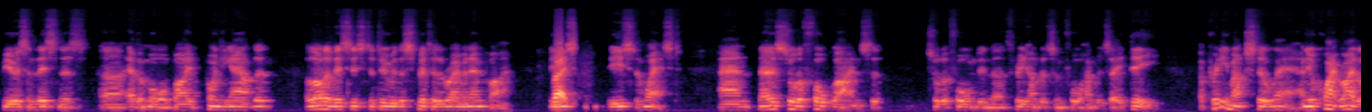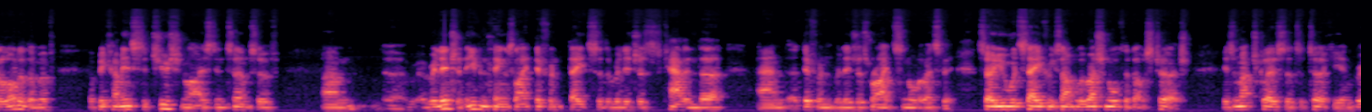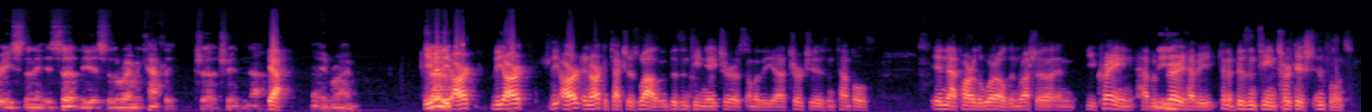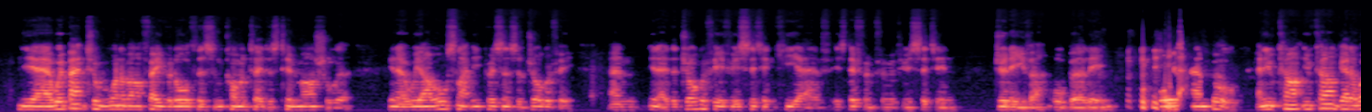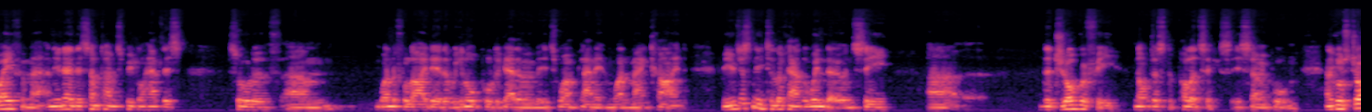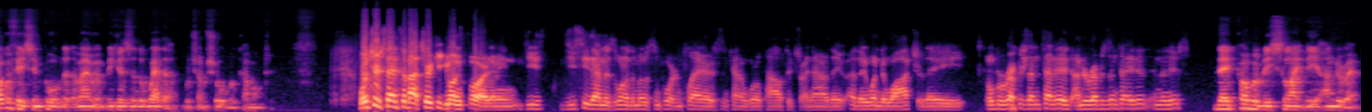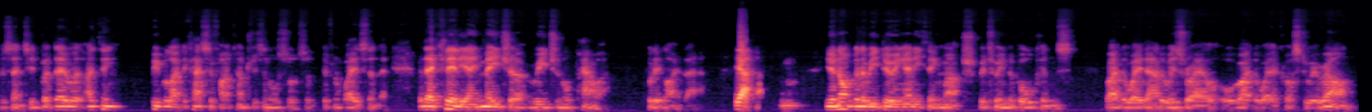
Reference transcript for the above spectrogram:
viewers and listeners uh, ever more by pointing out that a lot of this is to do with the split of the Roman Empire, the, right. east, the east and west, and those sort of fault lines that sort of formed in the 300s and 400s AD are pretty much still there. And you're quite right; a lot of them have, have become institutionalized in terms of um, uh, religion, even things like different dates of the religious calendar and uh, different religious rites and all the rest of it. So you would say, for example, the Russian Orthodox Church is much closer to Turkey and Greece than it is, certainly is to the Roman Catholic Church in uh, yeah in Rome. Even so, the art, the art, the art and architecture as well. The Byzantine nature of some of the uh, churches and temples in that part of the world, in Russia and Ukraine, have a very heavy kind of Byzantine Turkish influence. Yeah, we're back to one of our favourite authors and commentators, Tim Marshall. you know, we are all slightly prisoners of geography. And you know, the geography if you sit in Kiev is different from if you sit in Geneva or Berlin or yeah. Istanbul. And you can't you can't get away from that. And you know, there's sometimes people have this sort of um, wonderful idea that we can all pull together and it's one planet and one mankind. But you just need to look out the window and see uh, the geography, not just the politics, is so important. And of course, geography is important at the moment because of the weather, which I'm sure we'll come on to. What's your sense about Turkey going forward? I mean, do you do you see them as one of the most important players in kind of world politics right now? Are they are they one to watch? Are they overrepresented, underrepresented in the news? They're probably slightly underrepresented, but they were. I think people like to classify countries in all sorts of different ways, don't they? But they're clearly a major regional power. Put it like that. Yeah. Um, you're not going to be doing anything much between the Balkans right the way down to Israel or right the way across to Iran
